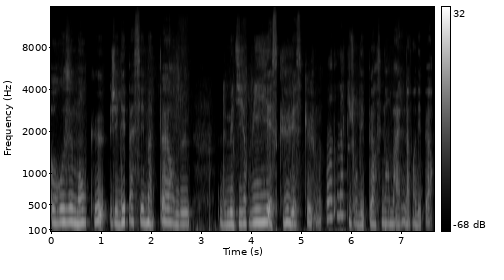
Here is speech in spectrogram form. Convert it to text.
Heureusement que j'ai dépassé ma peur de, de me dire oui, est-ce que, est-ce que. On a toujours des peurs, c'est normal d'avoir des peurs.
